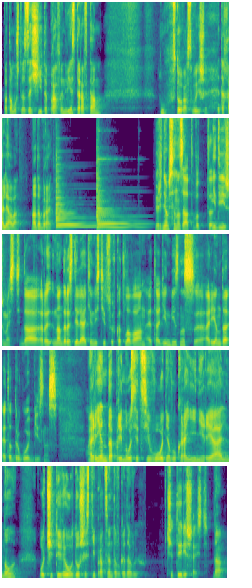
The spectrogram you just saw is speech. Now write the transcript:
потому что защита прав инвесторов там ну, в сто раз выше. Это халява, надо брать. Вернемся назад. Вот недвижимость, да, надо разделять инвестицию в котлован. Это один бизнес, аренда – это другой бизнес. Аренда приносит сегодня в Украине реально от 4 до 6% годовых. 4-6? Да.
